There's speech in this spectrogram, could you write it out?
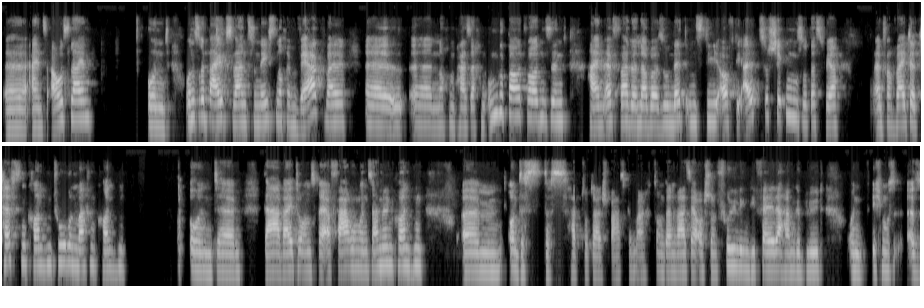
äh, eins ausleihen. Und unsere Bikes waren zunächst noch im Werk, weil äh, äh, noch ein paar Sachen umgebaut worden sind. HNF war dann aber so nett, uns die auf die Alp zu schicken, so dass wir einfach weiter testen konnten, Touren machen konnten und ähm, da weiter unsere Erfahrungen sammeln konnten. Ähm, und das, das hat total Spaß gemacht. Und dann war es ja auch schon Frühling, die Felder haben geblüht und ich muss, also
